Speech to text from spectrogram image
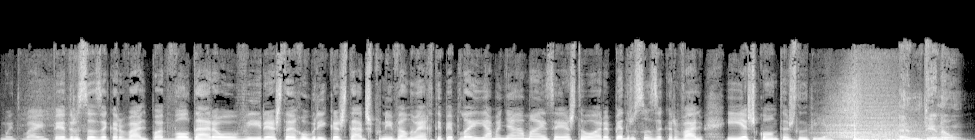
Muito bem, Pedro Sousa Carvalho pode voltar a ouvir esta rubrica, está disponível no RTP Play e amanhã há mais a esta hora. Pedro Sousa Carvalho e as contas do dia. Antena 1.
